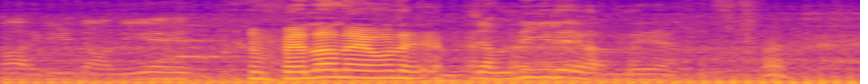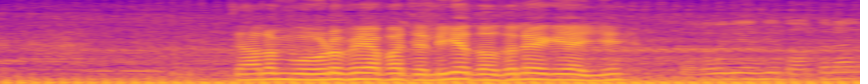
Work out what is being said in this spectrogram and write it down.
ਮਾਰਕੀਟ ਚ ਆਉਂਦੀ ਹੈ ਇਹ। ਪਹਿਲਾਂ ਲੈ ਆਉਂਦੇ ਜਲਦੀ ਲੈ ਆਉਂਦੇ ਆ। ਚੱਲ ਮੋੜ ਫੇ ਆਪਾਂ ਚੱਲੀਏ ਦੁੱਧ ਲੈ ਕੇ ਆਈਏ। ਚਲੋ ਜੀ ਅਸੀਂ ਦੁੱਧ ਲੈਣ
